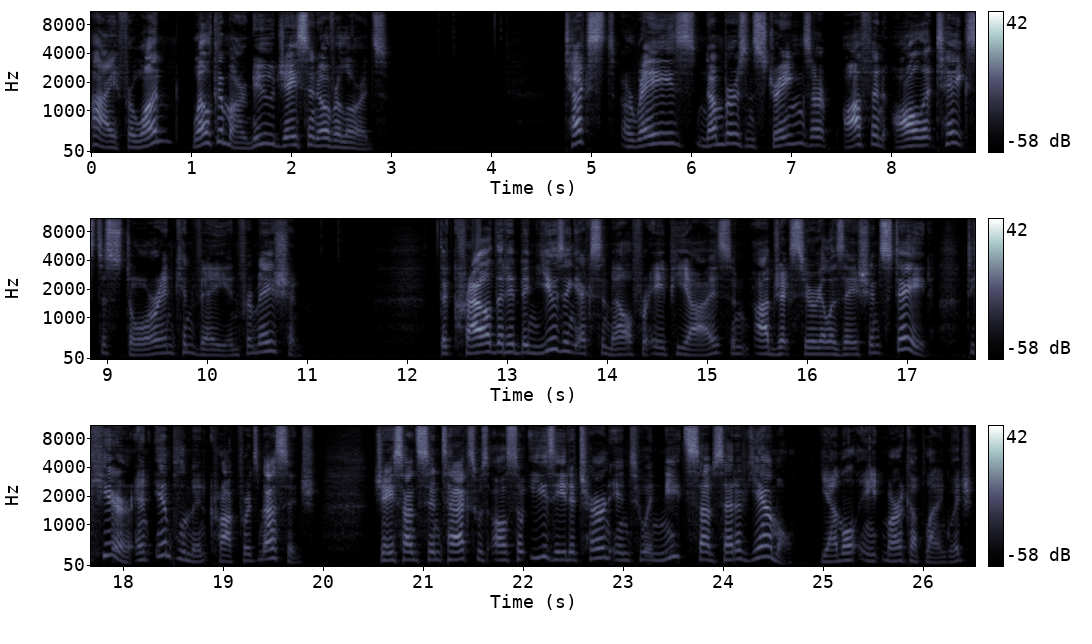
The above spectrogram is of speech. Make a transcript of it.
I, for one, welcome our new JSON overlords. Text, arrays, numbers, and strings are often all it takes to store and convey information. The crowd that had been using XML for APIs and object serialization stayed to hear and implement Crockford's message. JSON syntax was also easy to turn into a neat subset of YAML, YAML ain't markup language,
